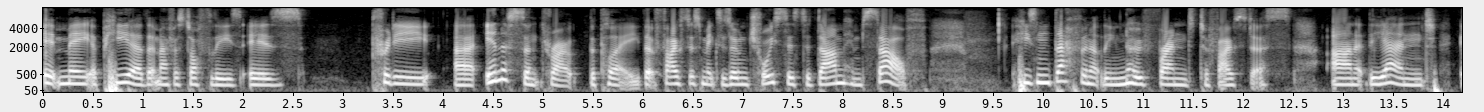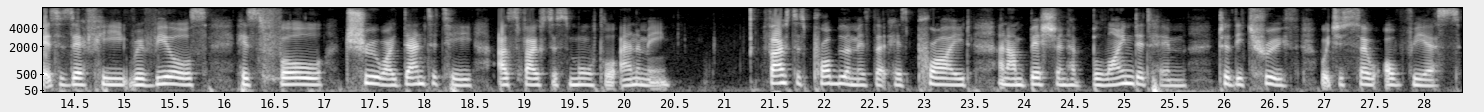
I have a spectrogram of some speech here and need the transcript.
it may appear that Mephistopheles is pretty uh, innocent throughout the play, that Faustus makes his own choices to damn himself, he's definitely no friend to Faustus. And at the end, it's as if he reveals his full, true identity as Faustus' mortal enemy. Faustus' problem is that his pride and ambition have blinded him to the truth, which is so obvious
